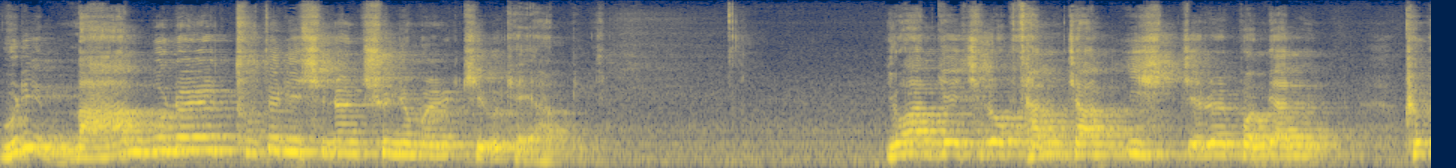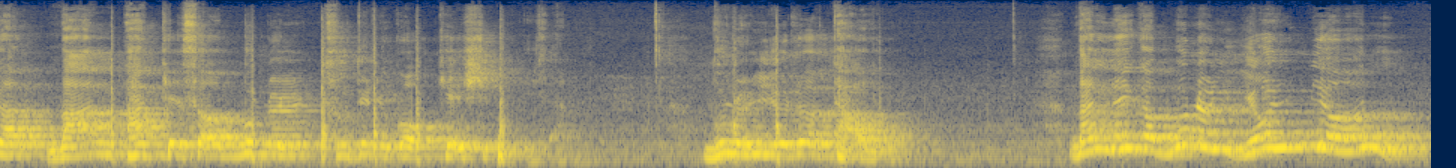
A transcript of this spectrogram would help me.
우리 마음문을 두드리시는 주님을 기억해야 합니다. 요한계시록 3장 20절을 보면 그가 마음 밖에서 문을 두드리고 계십니다. 문을 열어다오. 난 내가 문을 열면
